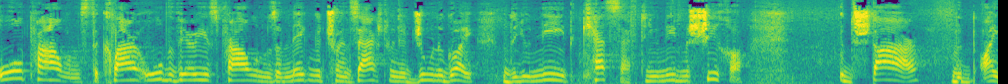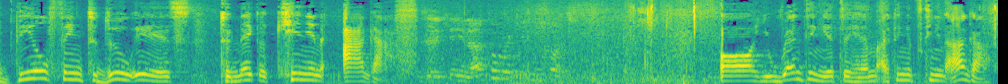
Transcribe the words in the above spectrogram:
all problems, to clear all the various problems of making a transaction between a Jew and a guy, do you need kesef? Do you need meshicha? Shtar, the ideal thing to do is to make a kinyan agaf. Are you renting it to him? I think it's kinyan agaf.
